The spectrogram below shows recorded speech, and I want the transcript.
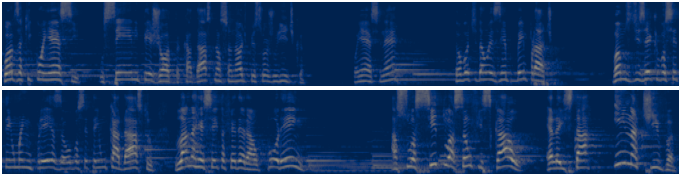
Quantos aqui conhecem o CNPJ, Cadastro Nacional de Pessoa Jurídica? Conhece, né? Então vou te dar um exemplo bem prático. Vamos dizer que você tem uma empresa ou você tem um cadastro lá na Receita Federal, porém a sua situação fiscal ela está inativa.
